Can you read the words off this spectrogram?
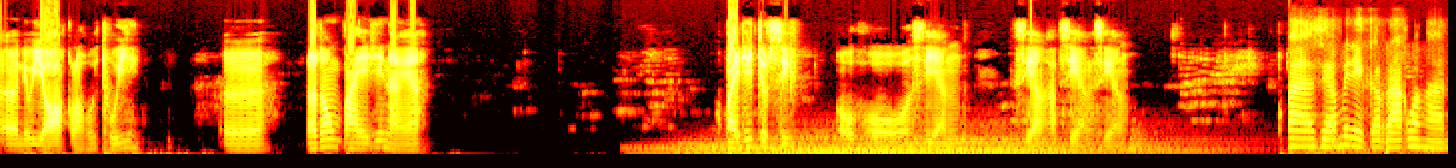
เอ่อ นิวยอร์กเหรอเฮ้ยทุย เออ เราต้องไปที่ไหนอะไปที่จุดสิ โอ้โห เสียง เสียงครับ เสียง เสียง มาเสียงเป็นเอกลักษณ์ว่างั้น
